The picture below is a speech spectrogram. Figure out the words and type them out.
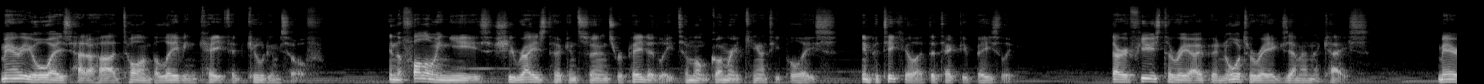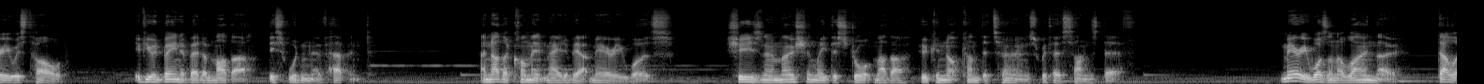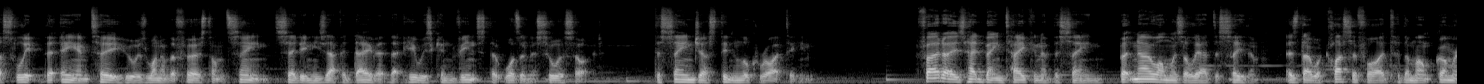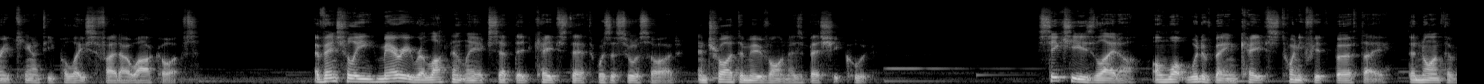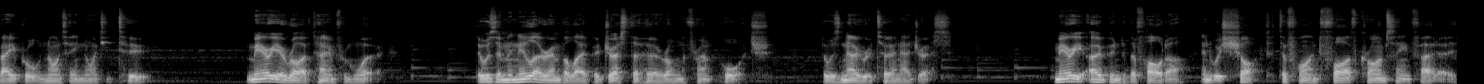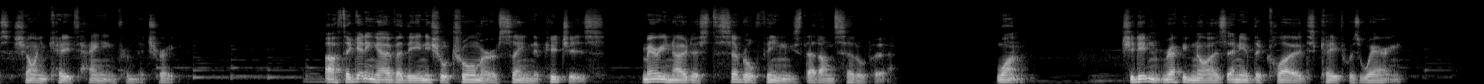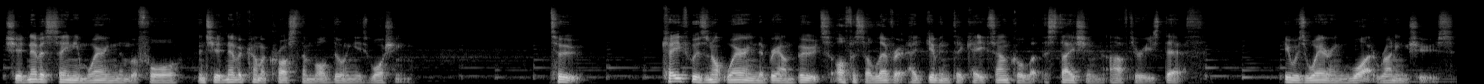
Mary always had a hard time believing Keith had killed himself. In the following years, she raised her concerns repeatedly to Montgomery County Police, in particular Detective Beasley. They refused to reopen or to re examine the case. Mary was told, If you had been a better mother, this wouldn't have happened. Another comment made about Mary was, She is an emotionally distraught mother who cannot come to terms with her son's death. Mary wasn't alone though, Dallas Lipp, the EMT who was one of the first on scene, said in his affidavit that he was convinced it wasn't a suicide. The scene just didn't look right to him. Photos had been taken of the scene, but no one was allowed to see them, as they were classified to the Montgomery County Police Photo Archives. Eventually, Mary reluctantly accepted Keith's death was a suicide and tried to move on as best she could. Six years later, on what would have been Keith's 25th birthday, the 9th of April 1992, Mary arrived home from work. There was a manila envelope addressed to her on the front porch. There was no return address. Mary opened the folder and was shocked to find five crime scene photos showing Keith hanging from the tree. After getting over the initial trauma of seeing the pictures, Mary noticed several things that unsettled her. 1. She didn't recognise any of the clothes Keith was wearing. She had never seen him wearing them before, and she had never come across them while doing his washing. 2. Keith was not wearing the brown boots Officer Leverett had given to Keith's uncle at the station after his death. He was wearing white running shoes.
